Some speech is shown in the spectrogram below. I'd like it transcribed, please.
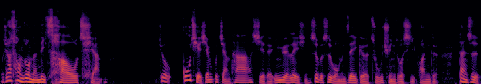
我觉得他创作能力超强。就姑且先不讲他写的音乐类型是不是我们这个族群所喜欢的，但是。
